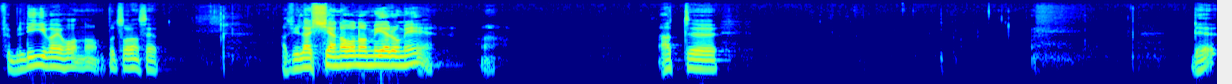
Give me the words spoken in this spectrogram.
Förbliva i honom på ett sådant sätt att vi lär känna honom mer och mer. Att eh, det,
